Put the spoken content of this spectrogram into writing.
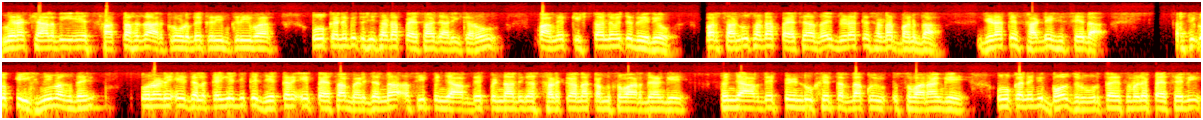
ਮੇਰਾ ਖਿਆਲ ਵੀ ਇਹ 7000 ਕਰੋੜ ਦੇ ਕਰੀਬ ਕਰੀਬ ਆ। ਉਹ ਕਹਿੰਦੇ ਵੀ ਤੁਸੀਂ ਸਾਡਾ ਪੈਸਾ ਜਾਰੀ ਕਰੋ, ਭਾਵੇਂ ਕਿਸ਼ਤਾਂ ਦੇ ਵਿੱਚ ਦੇ ਦਿਓ, ਪਰ ਸਾਨੂੰ ਸਾਡਾ ਪੈਸਾ ਦੇ ਜਿਹੜਾ ਕਿ ਸਾਡਾ ਬਣਦਾ, ਜਿਹੜਾ ਕਿ ਸਾਡੇ ਹਿੱਸੇ ਦਾ ਅਸੀਂ ਕੋਈ ਭੀਖ ਨਹੀਂ ਮੰਗਦੇ। ਉਹਨਾਂ ਨੇ ਇਹ ਗੱਲ ਕਹੀ ਹੈ ਜੀ ਕਿ ਜੇਕਰ ਇਹ ਪੈਸਾ ਮਿਲ ਜਾਂਦਾ, ਅਸੀਂ ਪੰਜਾਬ ਦੇ ਪਿੰਡਾਂ ਦੀਆਂ ਸੜਕਾਂ ਦਾ ਕੰਮ ਸਵਾਰ ਦਿਆਂਗੇ, ਪੰਜਾਬ ਦੇ ਪਿੰਡੂ ਖੇਤਰ ਦਾ ਕੋਈ ਸਵਾਰਾਂਗੇ। ਉਹ ਕਹਿੰਦੇ ਵੀ ਬਹੁਤ ਜ਼ਰੂਰਤ ਹੈ ਇਸ ਵੇਲੇ ਪੈਸੇ ਦੀ।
